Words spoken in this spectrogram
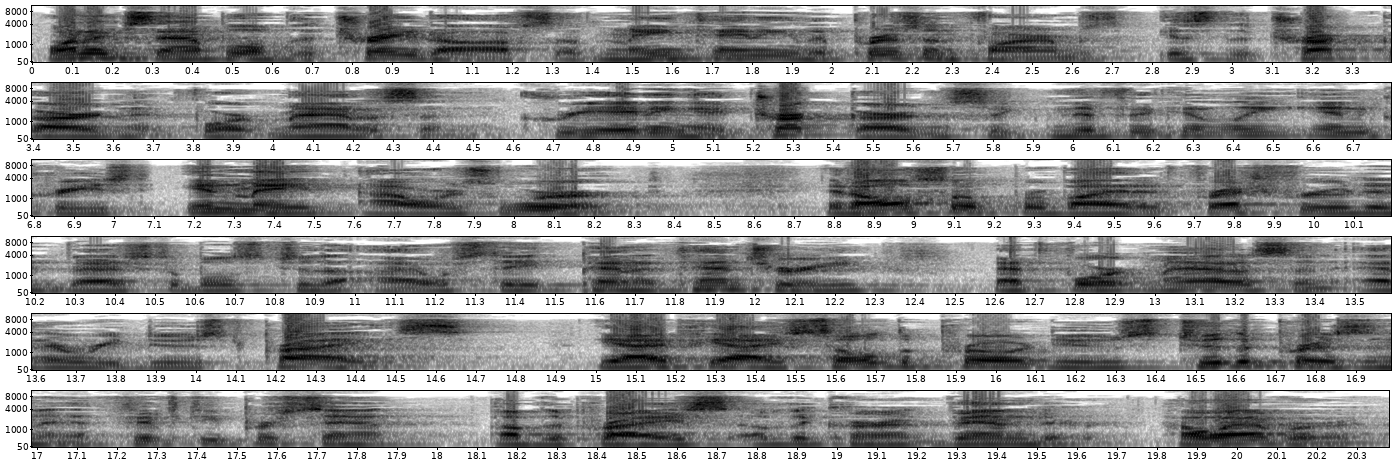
One example of the trade-offs of maintaining the prison farms is the truck garden at Fort Madison. Creating a truck garden significantly increased inmate hours worked. It also provided fresh fruit and vegetables to the Iowa State Penitentiary at Fort Madison at a reduced price. The IPI sold the produce to the prison at 50% of the price of the current vendor. However,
